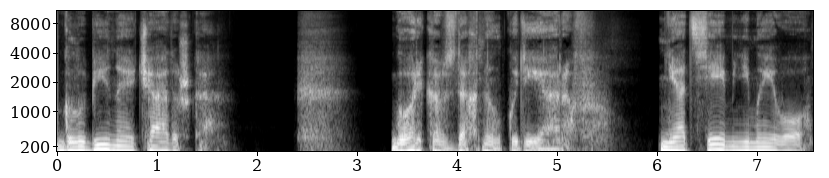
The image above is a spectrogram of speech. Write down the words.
Глубинная чадушка. Горько вздохнул Кудеяров. Не от семени моего,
